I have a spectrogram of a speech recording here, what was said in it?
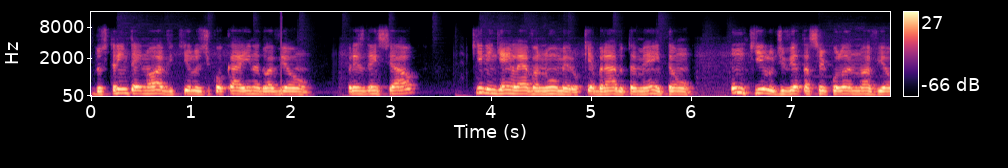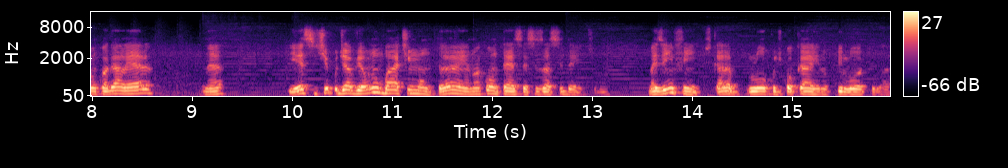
Dos 39 quilos de cocaína do avião presidencial, que ninguém leva número quebrado também, então um quilo devia estar circulando no avião com a galera, né? E esse tipo de avião não bate em montanha, não acontece esses acidentes. Né? Mas enfim, os caras loucos de cocaína, o piloto lá.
